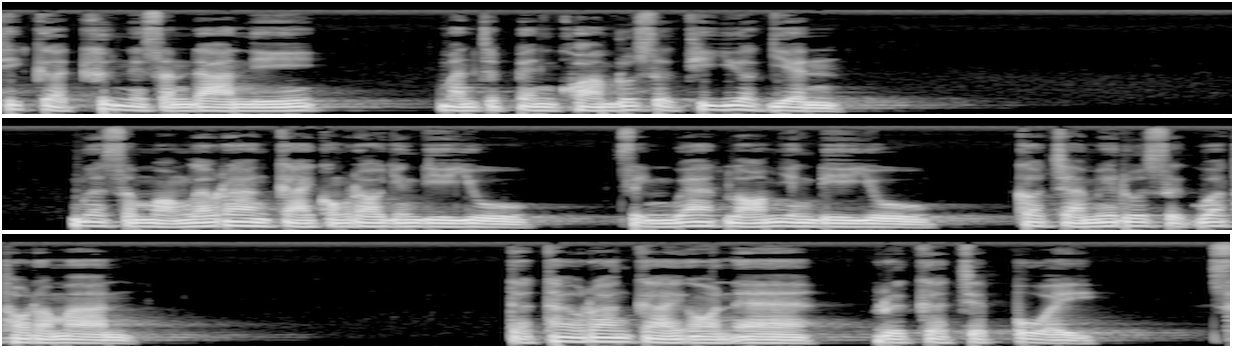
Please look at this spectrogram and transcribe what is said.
ที่เกิดขึ้นในสันดานนี้ มันจะเป็นความรู้สึกที่เยือกเย็น เมื่อสมองและร่างกายของเรายังดีอยู่ สิ่งแวดล้อมยังดีอยู่ ก็จะไม่รู้สึกว่าทรมาน แต่ถ้าร่างกายอ่อนแอหรือเกิดเจ็บป่วย ส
